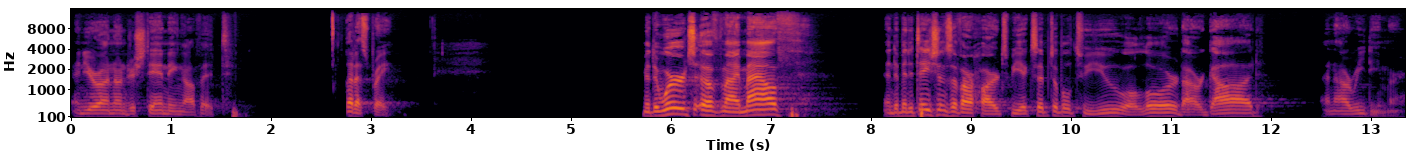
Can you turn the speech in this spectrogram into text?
and your own understanding of it. Let us pray. May the words of my mouth and the meditations of our hearts be acceptable to you, O Lord, our God and our Redeemer.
